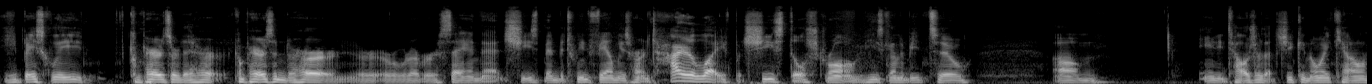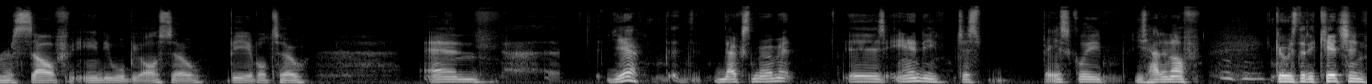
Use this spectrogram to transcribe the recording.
he basically compares her to her compares him to her or, or whatever saying that she's been between families her entire life but she's still strong. And he's going to be too. Um Andy tells her that she can only count on herself. Andy will be also be able to. And yeah next moment is Andy just basically he's had enough. Goes to the kitchen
